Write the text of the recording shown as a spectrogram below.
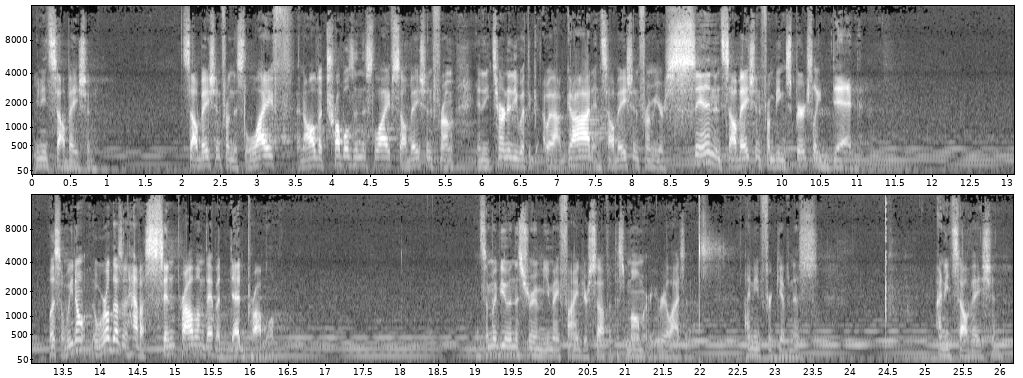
You need salvation. Salvation from this life and all the troubles in this life, salvation from an eternity with, without God, and salvation from your sin, and salvation from being spiritually dead. Listen, we don't, the world doesn't have a sin problem, they have a dead problem. And some of you in this room, you may find yourself at this moment where you're realizing. I need forgiveness. I need salvation.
